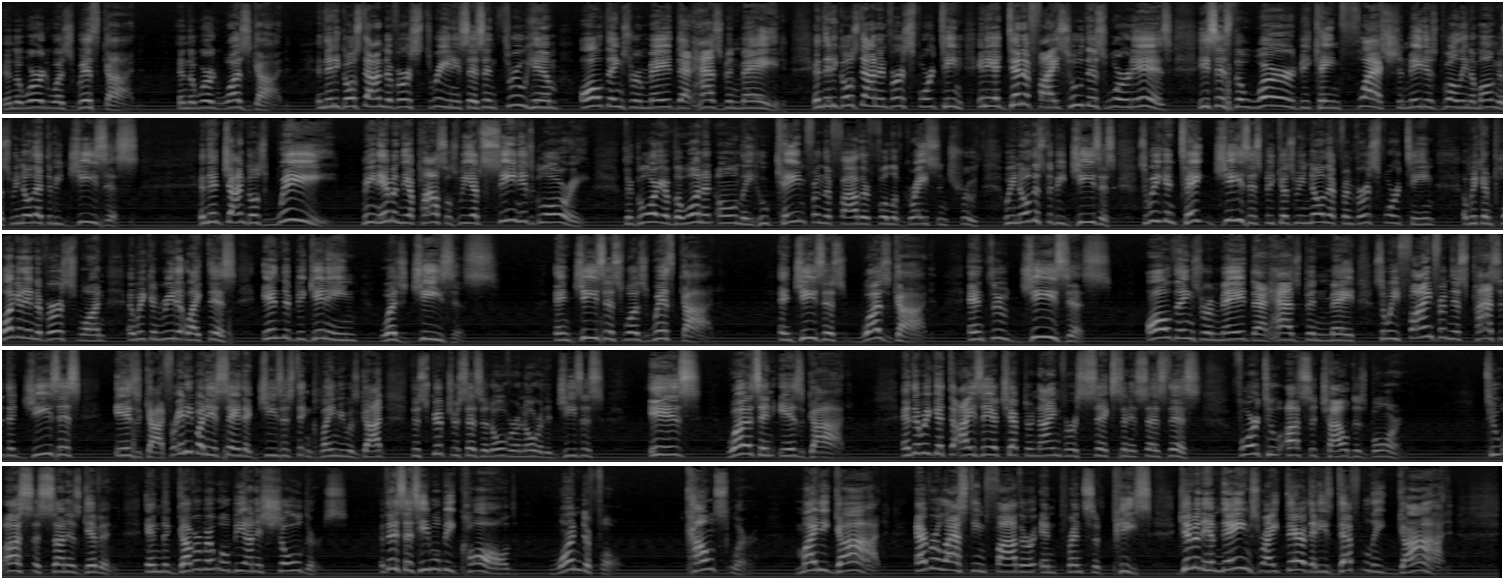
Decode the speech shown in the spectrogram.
and the Word was with God, and the Word was God. And then he goes down to verse 3 and he says, And through him all things were made that has been made. And then he goes down in verse 14 and he identifies who this word is. He says, The word became flesh and made his dwelling among us. We know that to be Jesus. And then John goes, We mean him and the apostles, we have seen his glory, the glory of the one and only who came from the Father full of grace and truth. We know this to be Jesus. So we can take Jesus because we know that from verse 14, and we can plug it into verse 1, and we can read it like this In the beginning was Jesus, and Jesus was with God, and Jesus was God. And through Jesus, all things were made that has been made. So we find from this passage that Jesus is God. For anybody to say that Jesus didn't claim he was God, the scripture says it over and over that Jesus is, was, and is God. And then we get to Isaiah chapter 9, verse 6, and it says this For to us a child is born, to us a son is given, and the government will be on his shoulders. And then it says, He will be called Wonderful, Counselor, Mighty God, Everlasting Father, and Prince of Peace. Giving him names right there that he's definitely God.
